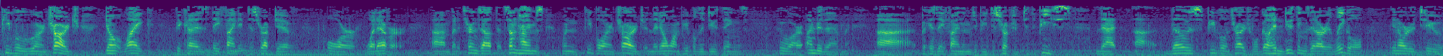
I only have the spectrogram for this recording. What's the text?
people who are in charge don't like because they find it disruptive or whatever. Um, but it turns out that sometimes when people are in charge and they don't want people to do things who are under them uh, because they find them to be disruptive to the peace, that uh, those people in charge will go ahead and do things that are illegal in order to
